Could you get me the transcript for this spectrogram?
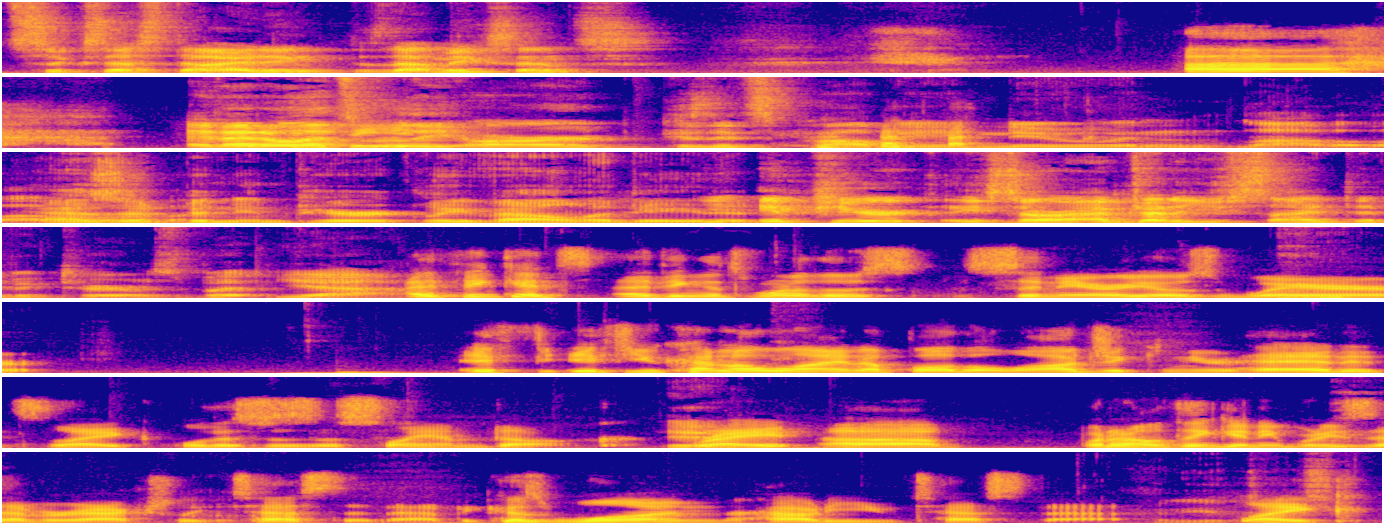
success dieting? Does that make sense? uh, And I know that's the- really hard because it's probably new and blah blah blah. has blah, it blah. been empirically validated? empirically? Sorry, I'm trying to use scientific terms, but yeah, I think it's I think it's one of those scenarios where if if you kind of line up all the logic in your head, it's like, well, this is a slam dunk, Yeah. right? Um, but I don't think anybody's ever actually tested that because one, how do you test that? You Like,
